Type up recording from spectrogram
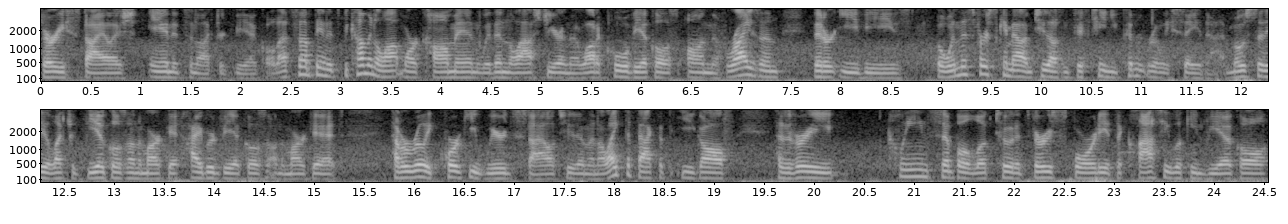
very stylish and it's an electric vehicle. That's something that's becoming a lot more common within the last year and there are a lot of cool vehicles on the horizon that are EVs. But when this first came out in 2015, you couldn't really say that. Most of the electric vehicles on the market, hybrid vehicles on the market, have a really quirky, weird style to them. And I like the fact that the e-Golf has a very clean, simple look to it. It's very sporty. It's a classy looking vehicle.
